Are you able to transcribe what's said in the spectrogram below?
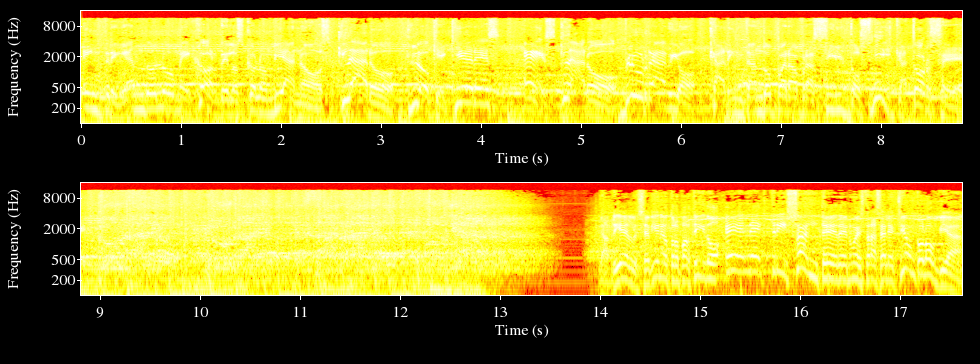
entregando lo mejor de los colombianos. Claro, lo que quieres es claro. Blue Radio, calentando para Brasil 2014. Gabriel, se viene otro partido electrizante de nuestra selección Colombia.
